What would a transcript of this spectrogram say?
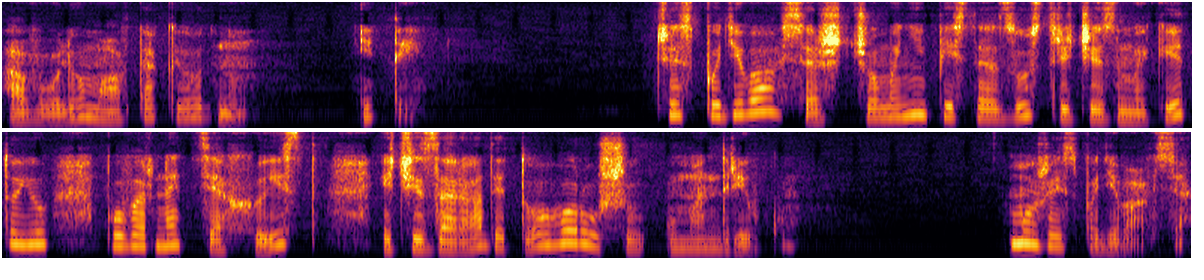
а волю мав таки одну іти. Чи сподівався, що мені після зустрічі з Микитою повернеться хист і чи заради того рушив у мандрівку? Може, й сподівався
